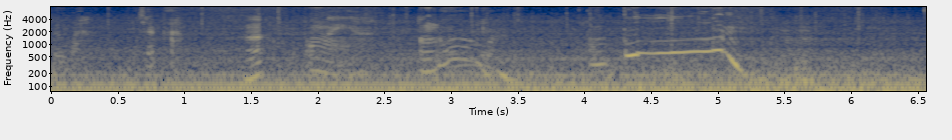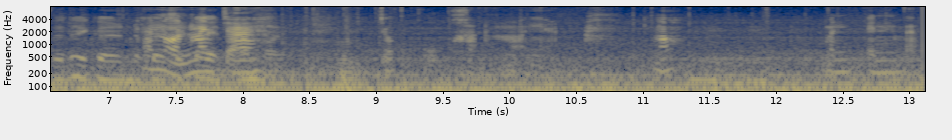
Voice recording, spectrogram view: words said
หรือว่าใช่ปะ ฮะ ตรงไหนอะตรงนู้นเหรอตรงปูน จะได้เกิน ถนนมันจะ หน่อย จะขรุขระหน่อยอะเนาะ อืม มันเป็นแบบ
